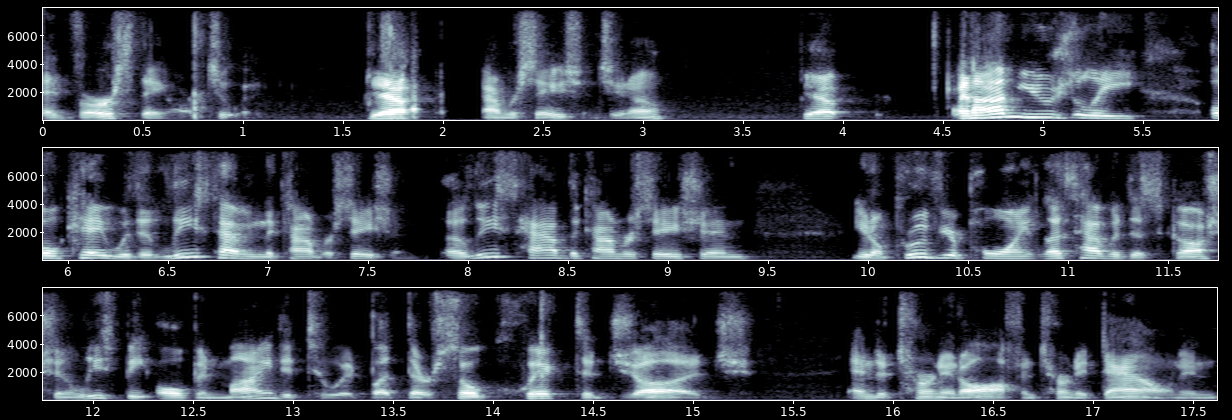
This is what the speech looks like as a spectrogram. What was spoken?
adverse they are to it. Yeah, conversations, you know. Yep. And I'm usually okay with at least having the conversation. At least have the conversation. You know, prove your point. Let's have a discussion. At least be open minded to it. But they're so quick to judge and to turn it off and turn it down. And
